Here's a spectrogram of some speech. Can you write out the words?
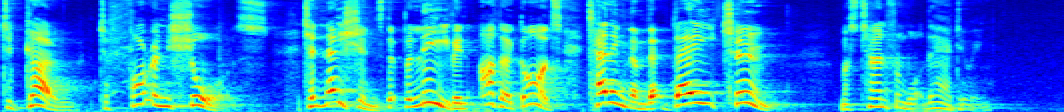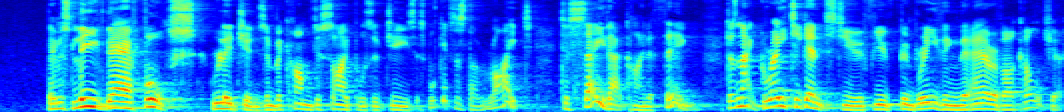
to go to foreign shores, to nations that believe in other gods, telling them that they too must turn from what they're doing. They must leave their false religions and become disciples of Jesus. What gives us the right to say that kind of thing? Doesn't that grate against you if you've been breathing the air of our culture?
